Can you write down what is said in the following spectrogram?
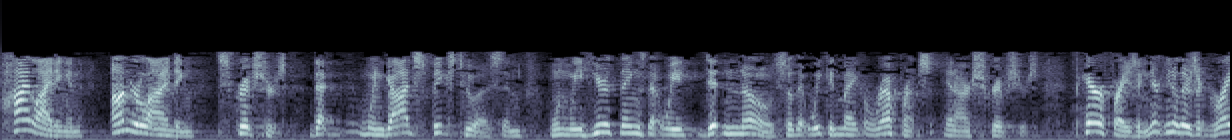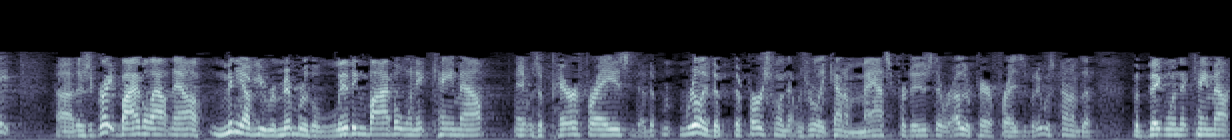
highlighting and underlining scriptures that when God speaks to us and when we hear things that we didn't know so that we can make a reference in our scriptures. Paraphrasing. There, you know, there's a great uh, there's a great Bible out now. Many of you remember the Living Bible when it came out, and it was a paraphrase. The, really, the, the first one that was really kind of mass produced. There were other paraphrases, but it was kind of the, the big one that came out.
